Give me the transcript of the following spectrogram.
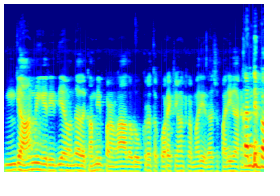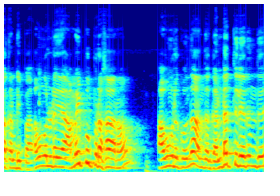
இங்கே ஆன்மீக ரீதியாக வந்து அதை கம்மி பண்ணலாம். அதோட உக்கிரத்தை குறைக்கலான்ற மாதிரி ஏதாச்சும் பரிகாரம் கண்டிப்பாக கண்டிப்பாக அவங்களுடைய அமைப்பு பிரகாரம் அவங்களுக்கு வந்து அந்த கண்டத்திலிருந்து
